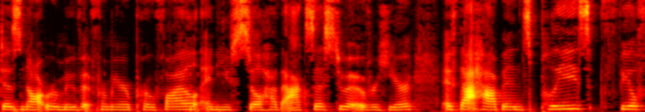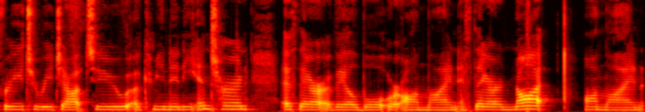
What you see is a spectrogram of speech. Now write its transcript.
does not remove it from your profile and you still have access to it over here. If that happens, please feel free to reach out to a community intern if they are available or online. If they are not online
